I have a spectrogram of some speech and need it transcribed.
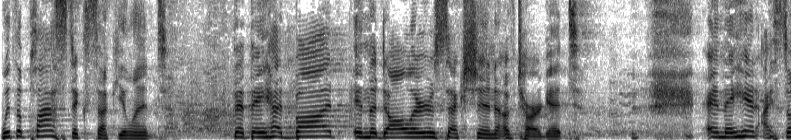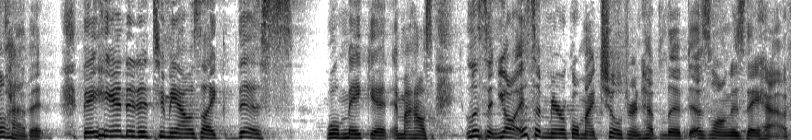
with a plastic succulent that they had bought in the dollars section of Target. And they hand, I still have it. They handed it to me. I was like, this will make it in my house. Listen, y'all, it's a miracle my children have lived as long as they have.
